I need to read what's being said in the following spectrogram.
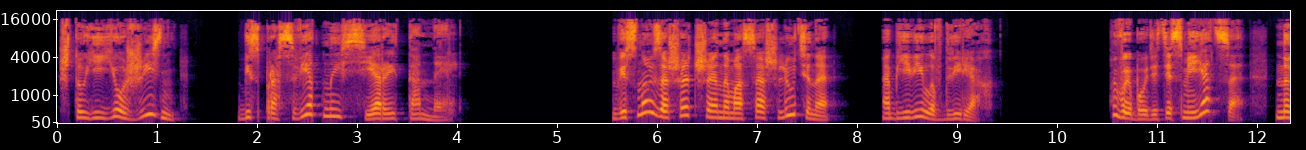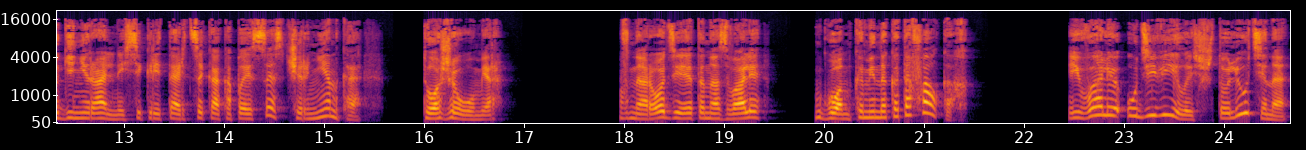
что ее жизнь — беспросветный серый тоннель. Весной зашедшая на массаж Лютина объявила в дверях. «Вы будете смеяться, но генеральный секретарь ЦК КПСС Черненко тоже умер. В народе это назвали «гонками на катафалках». И Валя удивилась, что Лютина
